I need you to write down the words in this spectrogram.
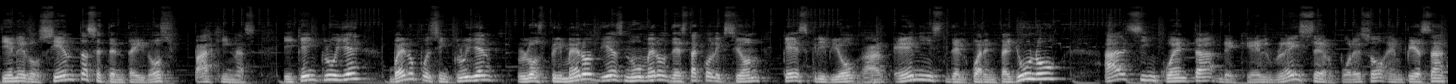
Tiene 272 páginas. ¿Y qué incluye? Bueno, pues incluyen los primeros 10 números de esta colección que escribió Garth Ennis del 41 al 50 de Hellblazer. Por eso empieza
